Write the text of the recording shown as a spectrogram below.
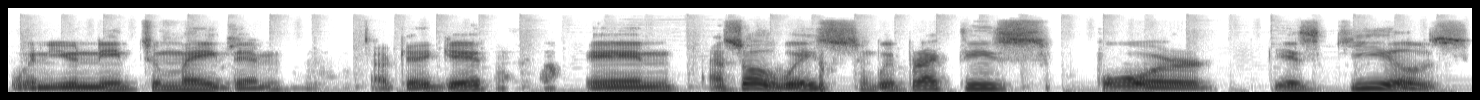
when you need to make them. Okay, good. And as always, we practice for skills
